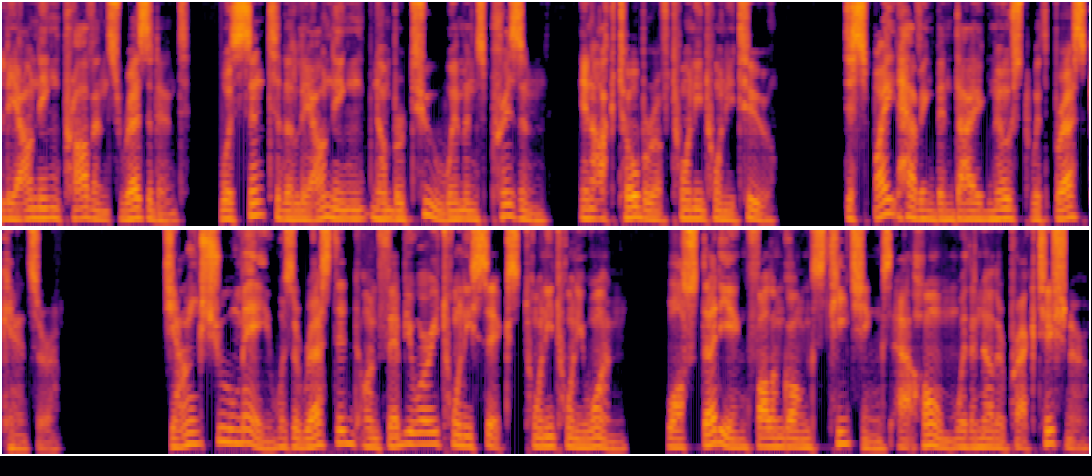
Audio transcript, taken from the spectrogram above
Liaoning Province resident was sent to the Liaoning Number 2 Women's Prison in October of 2022, despite having been diagnosed with breast cancer. Jiang Shu Mei was arrested on February 26, 2021, while studying Falun Gong's teachings at home with another practitioner.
